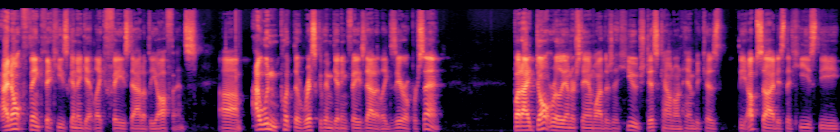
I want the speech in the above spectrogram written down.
I don't think that he's going to get like phased out of the offense. Um, I wouldn't put the risk of him getting phased out at like 0%. But I don't really understand why there's a huge discount on him because the upside is that he's the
